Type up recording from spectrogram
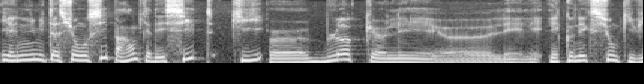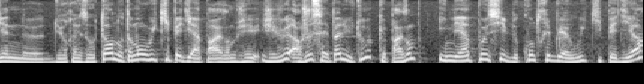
Il y a une limitation aussi, par exemple, il y a des sites qui euh, bloquent les, euh, les, les, connexions qui viennent du réseau Tor, notamment Wikipédia, par exemple. J'ai vu, alors je ne savais pas du tout que, par exemple, il est impossible de contribuer à Wikipédia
